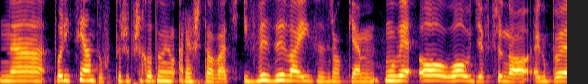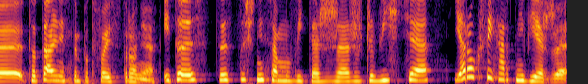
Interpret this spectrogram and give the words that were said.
na policjantów, którzy przychodzą ją aresztować i wyzywa ich wzrokiem. Mówię, o, wow, dziewczyno, jakby totalnie jestem po twojej stronie. I to jest, to jest też niesamowite, że rzeczywiście Ja Roxy Hart nie wierzę.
